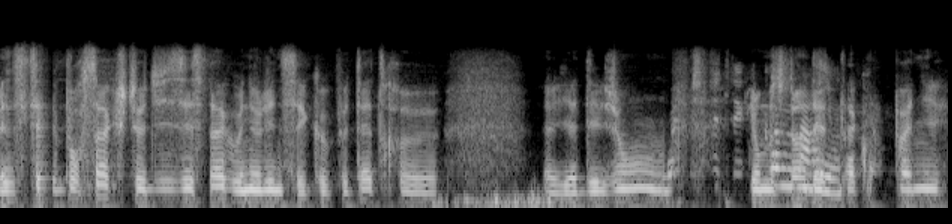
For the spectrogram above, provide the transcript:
Mais c'est pour ça que je te disais ça, Gwenoline, c'est que peut-être euh, il y a des gens moi, qui ont besoin d'être accompagnés.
